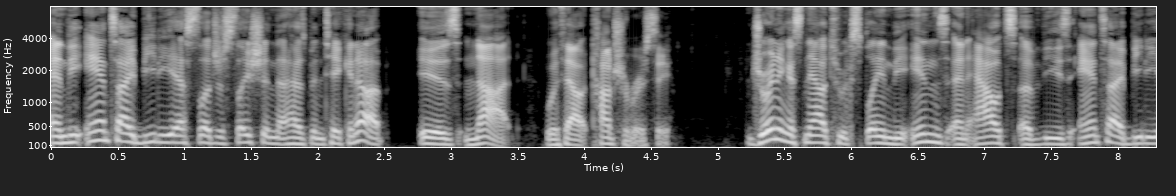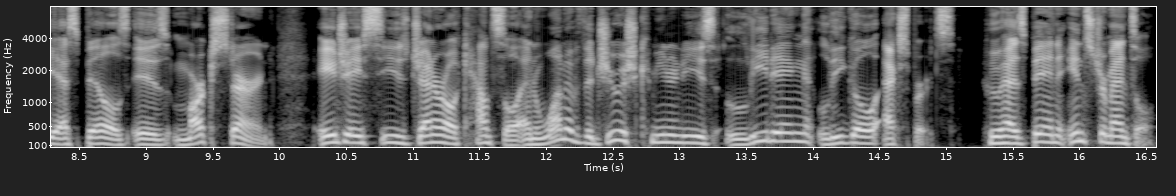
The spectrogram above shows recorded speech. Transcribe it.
And the anti BDS legislation that has been taken up is not without controversy. Joining us now to explain the ins and outs of these anti BDS bills is Mark Stern, AJC's general counsel and one of the Jewish community's leading legal experts, who has been instrumental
